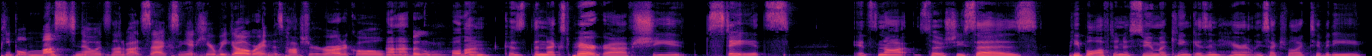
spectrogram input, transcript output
people must know it's not about sex. And yet here we go, right in this Pop Sugar article. Uh-uh. Boom. Hold on, because the next paragraph she states it's not. So she says people often assume a kink is inherently sexual activity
